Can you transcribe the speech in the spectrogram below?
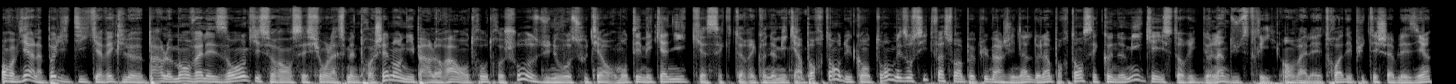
On revient à la politique avec le Parlement valaisan qui sera en session la semaine prochaine. On y parlera entre autres choses du nouveau soutien aux remontées mécaniques, secteur économique important du canton, mais aussi de façon un peu plus marginale de l'importance économique et historique de l'industrie en Valais. Trois députés chablaisiens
